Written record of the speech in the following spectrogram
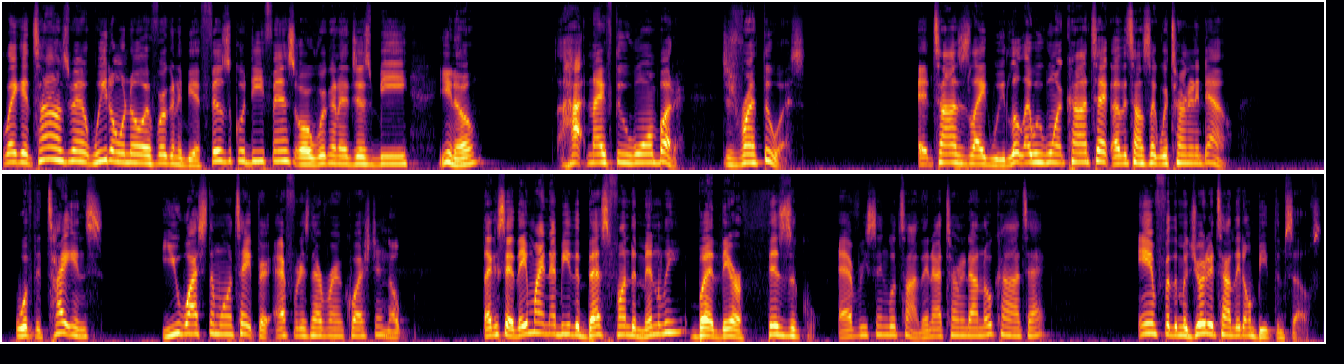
Like at times, man, we don't know if we're going to be a physical defense or we're going to just be, you know, hot knife through warm butter, just run through us. At times, it's like we look like we want contact. Other times, like we're turning it down. With the Titans, you watch them on tape; their effort is never in question. Nope. Like I said, they might not be the best fundamentally, but they're physical every single time. They're not turning down no contact, and for the majority of the time, they don't beat themselves.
